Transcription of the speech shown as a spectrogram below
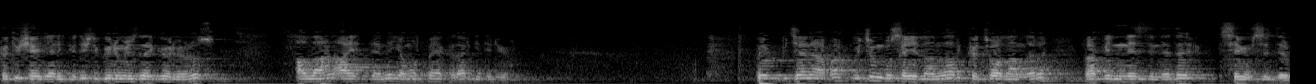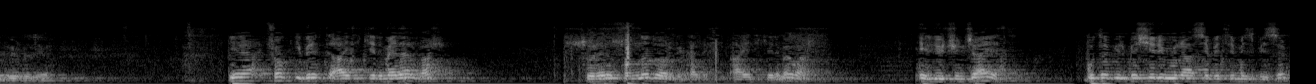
kötü şeyleri gidiyor. İşte günümüzde de görüyoruz. Allah'ın ayetlerini yamultmaya kadar gidiliyor. Cenab-ı Hak bütün bu sayılanlar, kötü olanları Rabbinin nezdinde de sevimsizdir buyuruluyor. Yine çok ibretli ayet-i kerimeler var. Surenin sonuna doğru bir ayet-i kerime var. 53. ayet. Bu da bir beşeri münasebetimiz bizim.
